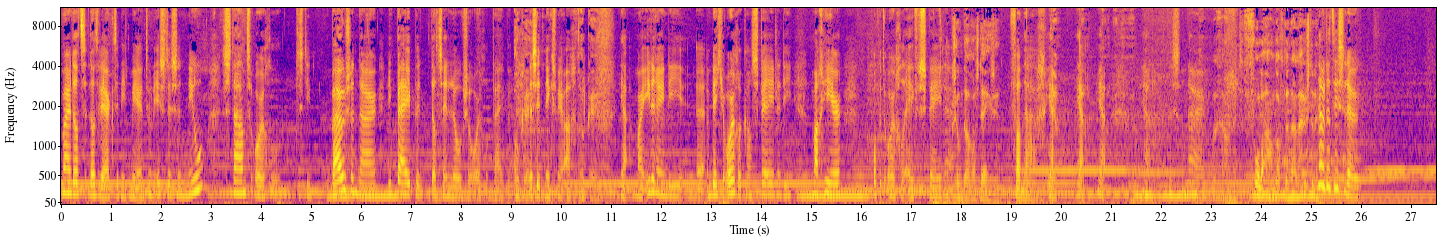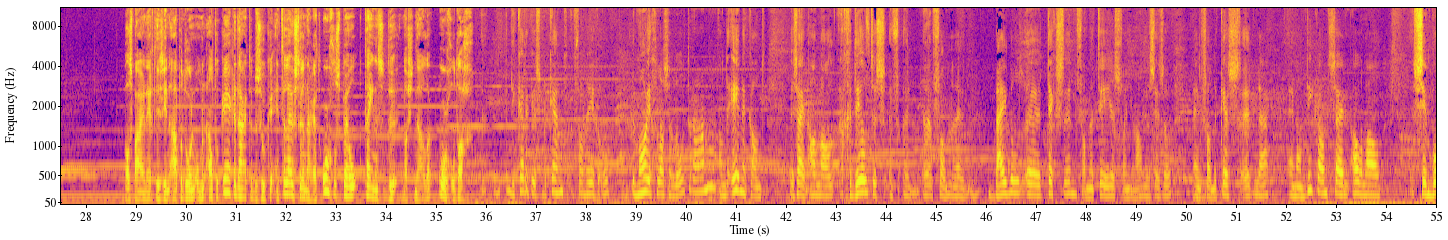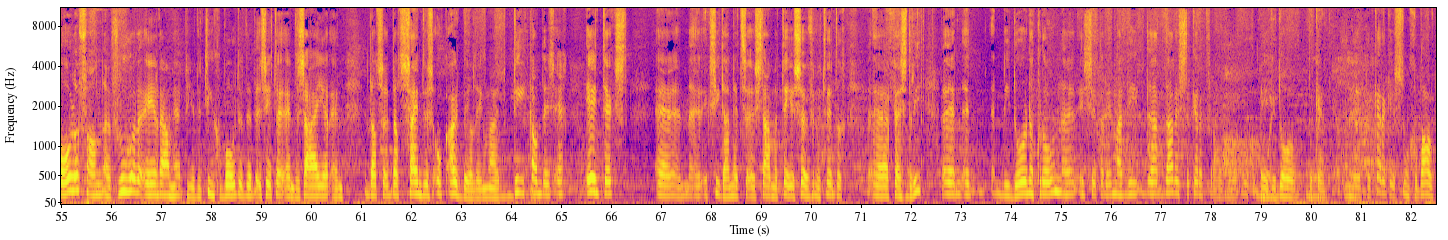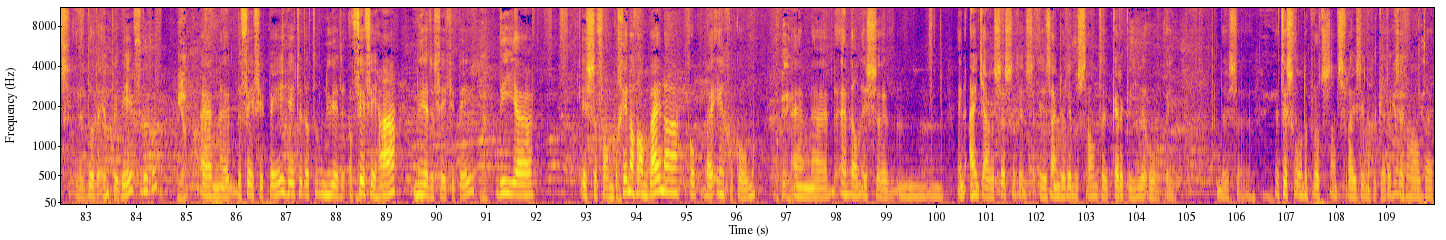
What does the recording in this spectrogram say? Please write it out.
Maar dat, dat werkte niet meer. En toen is dus een nieuw staand orgel. Dus die buizen daar, die pijpen, dat zijn loze orgelpijpen. Okay. Er zit niks meer achter. Okay. Ja, maar iedereen die uh, een beetje orgel kan spelen, die mag hier op het orgel even spelen. Op zo'n dag als deze? Vandaag, ja. Ja, ja, ja. ja. dus vandaar. We gaan met volle aandacht ernaar luisteren. Nou, dat is leuk. Bas Barendrecht is in Apeldoorn om een aantal kerken daar te bezoeken en te luisteren naar het orgelspel tijdens de Nationale Orgeldag. Die kerk is bekend vanwege ook de mooie glas- en loodramen. Aan de ene kant zijn allemaal gedeeltes van bijbelteksten, van Matthäus, van Johannes en zo. En van de kerst. En aan die kant zijn allemaal symbolen van uh, vroeger. In raam heb je de tien geboden de, zitten en de zaaier. En dat, dat zijn dus ook uitbeeldingen. Maar die kant is echt één tekst. En uh, ik zie daar net staan Matthäus 27, vers 3. En, die doornenkroon is, zit erin. Maar die, daar, daar is de kerk vooral ook mede door bekend. En de, de, kerk is toen gebouwd uh, door de NPB vroeger. Ja. En uh, de VVP heette dat toen, nu heet het, VVH, nu heet het VVP. Ja. Die uh, is er van begin af aan bijna ook bij ingekomen. Okay. En, en dan is in eind jaren 60 is, zijn de remonstranten kerken hier ook weer. Dus okay. het is gewoon een protestants vrijzinnige kerk, ja, zeggen we altijd.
